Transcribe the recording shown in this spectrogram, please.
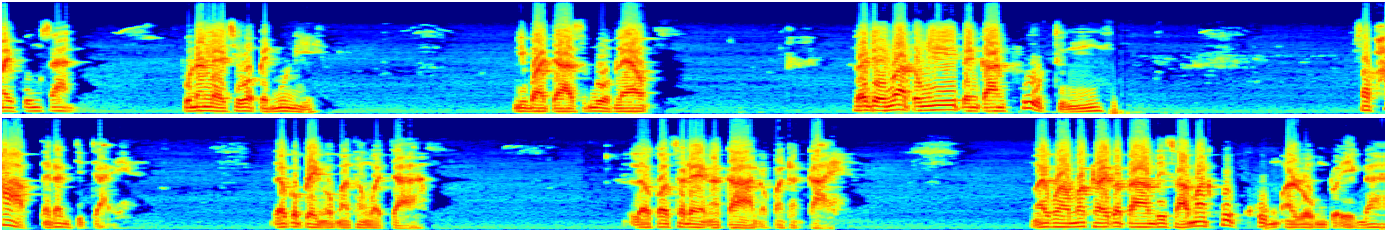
ไม่ฟุ้งซ่านผู้นั้นแหละชื่อว่าเป็นมุนี มีวาจาสมรวมแล้ว เราเห็นว่าตรงนี้เป็นการพูดถึงสภาพในด้านจิตใจ แล้วก็เปล่งออกมาทางวาจา แล้วก็แสดงอาการออกมาทางกาย หมายความว่าใครก็ตามที่สามารถควบคุมอารมณ์ตัวเองได้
